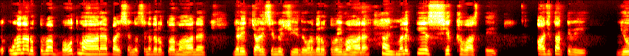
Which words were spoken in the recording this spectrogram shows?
ਤੇ ਉਹਨਾਂ ਦਾ ਰਤਬਾ ਬਹੁਤ ਮਹਾਨ ਹੈ ਭਾਈ ਸੰਗਤ ਸਿੰਘ ਦਾ ਰਤਬਾ ਮਹਾਨ ਹੈ ਜਿਹੜੇ 40 ਸਿੰਘ ਸ਼ਹੀਦ ਹੋਣ ਦਾ ਰਤਬਾ ਵੀ ਮਹਾਨ ਹੈ। ਮਤਲਬ ਕਿ ਸਿੱਖ ਵਾਸਤੇ ਅੱਜ ਤੱਕ ਵੀ ਜੋ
